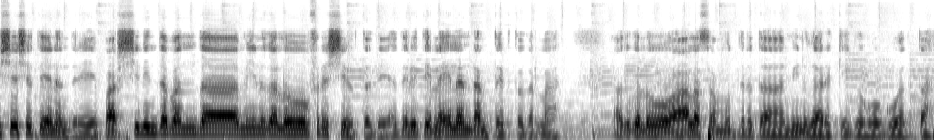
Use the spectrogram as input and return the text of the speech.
ವಿಶೇಷತೆ ಏನಂದರೆ ಪರ್ಶಿನಿಂದ ಬಂದ ಮೀನುಗಳು ಫ್ರೆಶ್ ಇರ್ತದೆ. ಅದೇ ರೀತಿ ಲೈಲ್ಯಾಂಡ್ ಅಂತ ಇರ್ತದಲ್ಲ, ಅದುಗಳು ಆಲ ಸಮುದ್ರದ ಮೀನುಗಾರಿಕೆಗೆ ಹೋಗುವಂತಹ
